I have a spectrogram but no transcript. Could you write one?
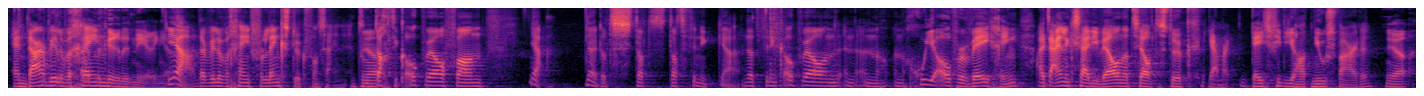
En daar willen we geen. Redenering, ja. ja. daar willen we geen verlengstuk van zijn. En toen dacht ik ook wel van. Ja, ja, dat, dat, dat, vind ik, ja, dat vind ik ook wel een, een, een goede overweging. Uiteindelijk zei hij wel in datzelfde stuk... ja, maar deze video had nieuwswaarde. Ja.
